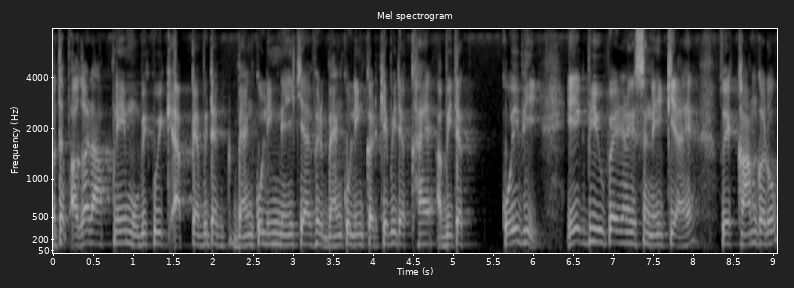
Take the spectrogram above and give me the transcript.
मतलब अगर आपने मूवी क्विक ऐप में अभी तक बैंक को लिंक नहीं किया है फिर बैंक को लिंक करके भी रखा है, अभी तक कोई भी, एक भी यूपीआई ट्रांजेक्शन नहीं किया है। तो एक काम करो,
